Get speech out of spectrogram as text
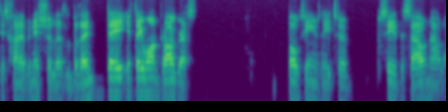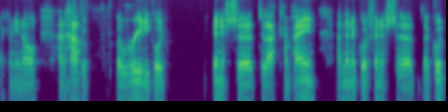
this kind of initial little, but then they if they want progress, both teams need to see this out now, like and you know, and have a, a really good finish to, to that campaign and then a good finish to a good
